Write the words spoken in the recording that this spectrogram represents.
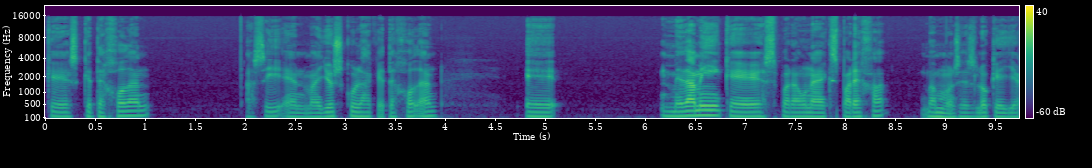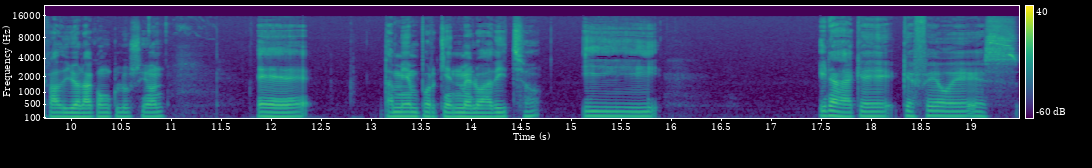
que es que te jodan, así en mayúscula, que te jodan. Eh, me da a mí que es para una expareja, vamos, es lo que he llegado yo a la conclusión, eh, también por quien me lo ha dicho. Y, y nada, qué, qué feo es,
